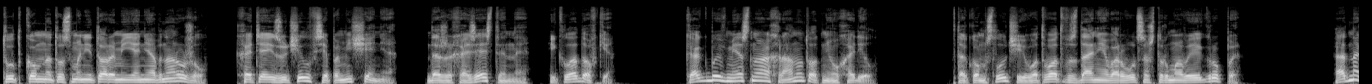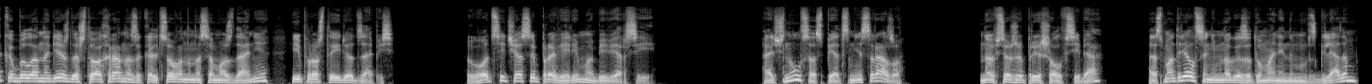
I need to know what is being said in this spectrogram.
Тут комнату с мониторами я не обнаружил, хотя изучил все помещения, даже хозяйственные и кладовки. Как бы в местную охрану тот не уходил. В таком случае вот-вот в здание ворвутся штурмовые группы. Однако была надежда, что охрана закольцована на само здание и просто идет запись. Вот сейчас и проверим обе версии. Очнулся спец не сразу, но все же пришел в себя, осмотрелся немного затуманенным взглядом,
